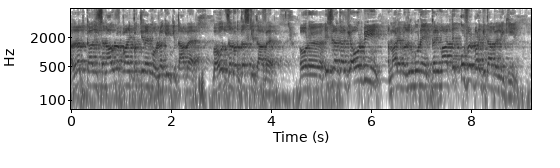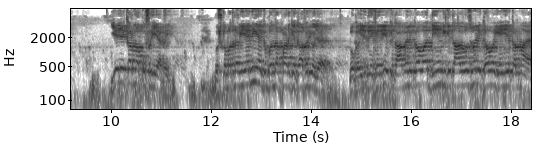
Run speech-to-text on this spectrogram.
حضرت قاضی ثناء اللہ پانی پتی رحمہ اللہ کی کتاب ہے، بہت زبردست کتاب ہے۔ اور اس طرح کر کے اور بھی ہمارے بزرگوں نے کلمات کفر پر کتابیں لکھی ہیں۔ یہ یہ کلمہ کفری ہے بھائی۔ اس کا مطلب یہ نہیں ہے کہ بندہ پڑھ کے کافری ہو جائے۔ وہ کہیں جی دیکھیں جی یہ کتاب میں لکھا ہوا ہے، دین کی کتاب ہے، اس میں لکھا ہوا ہے یہ یہ کلمہ ہے۔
